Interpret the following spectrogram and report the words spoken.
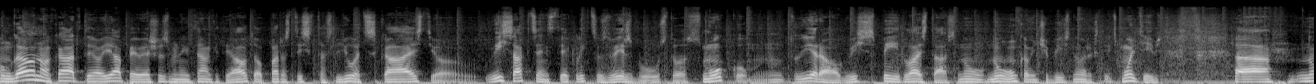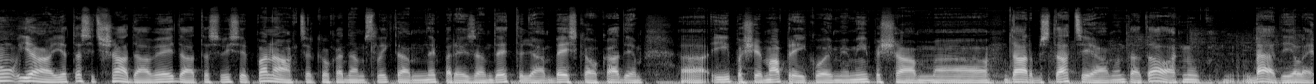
Un galvenokārt jau jāpievērš uzmanība tam, ka tie auto parasti izskatās ļoti skaisti, jo viss akcents tiek likts uz virsbūves smukumu. Nu, tu ieraugi, viss spīd, laistās, nu, nu, un ka viņš ir bijis norakstīts muļķības. Uh, nu, jā, ja tas ir šādā veidā, tas viss ir panākts ar kaut kādām sliktām, nepareizām detaļām, bez kaut kādiem uh, īpašiem aprīkojumiem, īpašām uh, darba stacijām un tā tālāk. Nu, Bēdi ielē.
